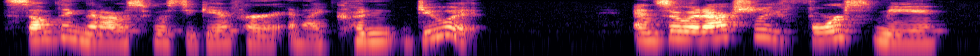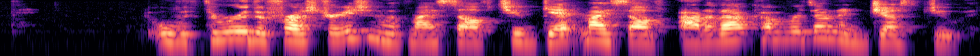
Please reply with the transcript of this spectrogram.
something that I was supposed to give her, and I couldn't do it. And so it actually forced me through the frustration with myself to get myself out of that comfort zone and just do it.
